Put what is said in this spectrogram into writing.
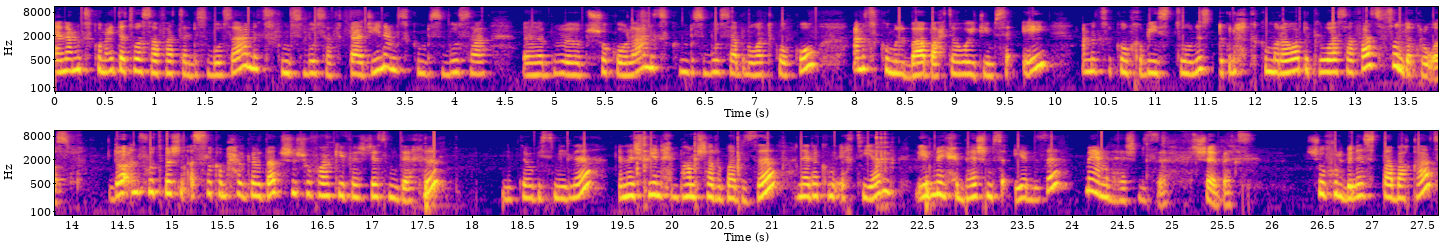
أنا عملت لكم عدة وصفات البسبوسة عملت لكم بسبوسة في الطاجين عملت لكم بسبوسة آه، بالشوكولا عملت لكم بسبوسة بنوات كوكو عملت لكم البابا حتى هو يجي مسقي عملت لكم خبيز تونس دوك نحط لكم روابط الوصفات في صندوق الوصف. دو نفوت باش نقص لكم حلقرده باش نشوفوها كيفاش جات من داخل. نبداو بسم الله. أنا شوية نحبها مشربة بزاف هنا لكم الاختيار اللي ما يحبهاش مسقية بزاف ما يعملهاش بزاف الشربات شوفوا البنات الطبقات.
